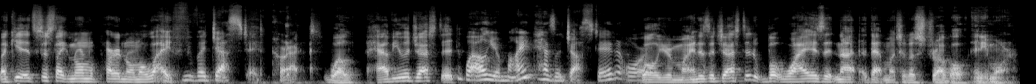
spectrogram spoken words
Like it's just like normal part of normal life. You've adjusted. Correct. Well, have you adjusted? Well, your mind has adjusted, or Well, your mind is adjusted, but why is it not that much of a struggle anymore?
